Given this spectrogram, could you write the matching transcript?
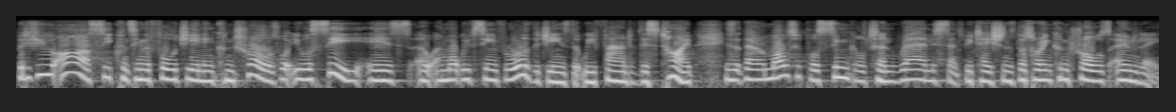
But if you are sequencing the full gene in controls, what you will see is, uh, and what we've seen for all of the genes that we've found of this type, is that there are multiple singleton rare missense mutations that are in controls only.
